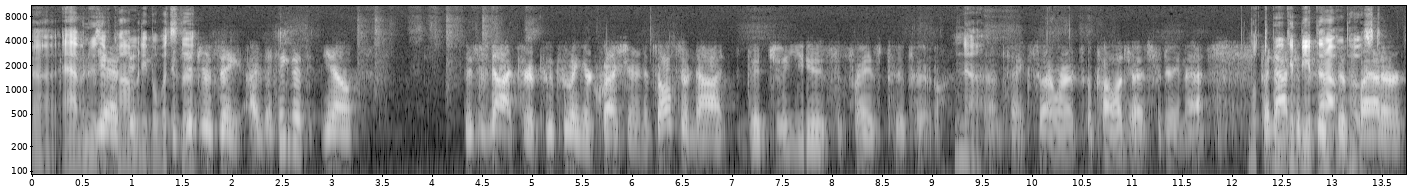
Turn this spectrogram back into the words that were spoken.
uh, avenues yeah, of comedy. But what's it's the interesting? I, I think that you know, this is not sort of poo-pooing your question, and it's also not good to use the phrase poo-poo. no? I don't think so. I want to apologize for doing that. Well, but not can to beep that out in post. Platter,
